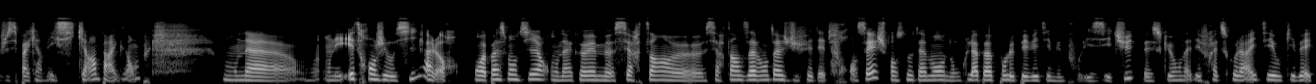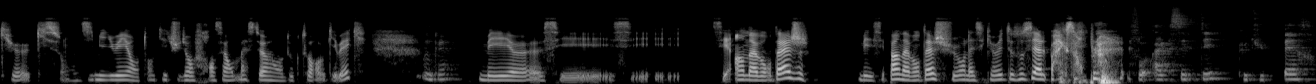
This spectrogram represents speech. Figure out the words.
je sais pas, qu'un mexicain par exemple on, a, on est étranger aussi. Alors, on va pas se mentir, on a quand même certains, euh, certains avantages du fait d'être français. Je pense notamment, donc là, pas pour le PVT, mais pour les études, parce qu'on a des frais de scolarité au Québec euh, qui sont diminués en tant qu'étudiant français en master et en doctorat au Québec. Mais euh, c'est un avantage, mais c'est pas un avantage sur la sécurité sociale, par exemple. Il faut accepter que tu perds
